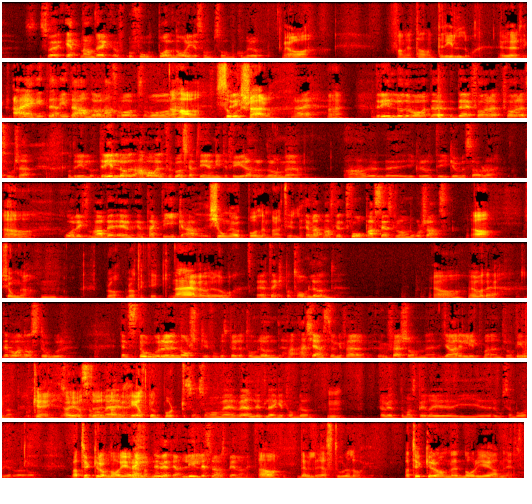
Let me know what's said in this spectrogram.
så är ett namn direkt och, fotboll, Norge, som, som kommer upp. Ja. Fan heter han? Drillo. Är det det tänker? Nej, inte, inte han. Det var han som var... Som var Jaha. Solskär nej, Nej. Drillo, det var det, det är före, före Solskär och Drillo. Drillo, han var väl förbundskapten 94 när de, eh, han hade eh, gick runt i gummistövlar Ja. och liksom hade en, en taktik att, Tjonga upp bollen bara till. menar att man skulle två pass sen skulle man ha målchans. Ja. Tjonga. Mm. Bra, bra taktik. Nej, vem är det då? Jag tänker på Tom Lund. Ja, vem var det? Det var någon stor en stor eh, norsk fotbollsspelare, Tom Lund. Han, han känns ungefär, ungefär som eh, Jari Littmanen från Finland. Okej, ja Som- just som det. med- har helt glömt bort. Som, som var med väldigt länge, Tom Lund. Mm. Jag vet inte om han spelade i, i Rosenborg eller vad det var. Vad tycker du om Norge? Nej, nu vet jag. Lilleström spelar han i. Ja, det är väl deras stora lag. Vad tycker du om eh, Norge i allmänhet?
